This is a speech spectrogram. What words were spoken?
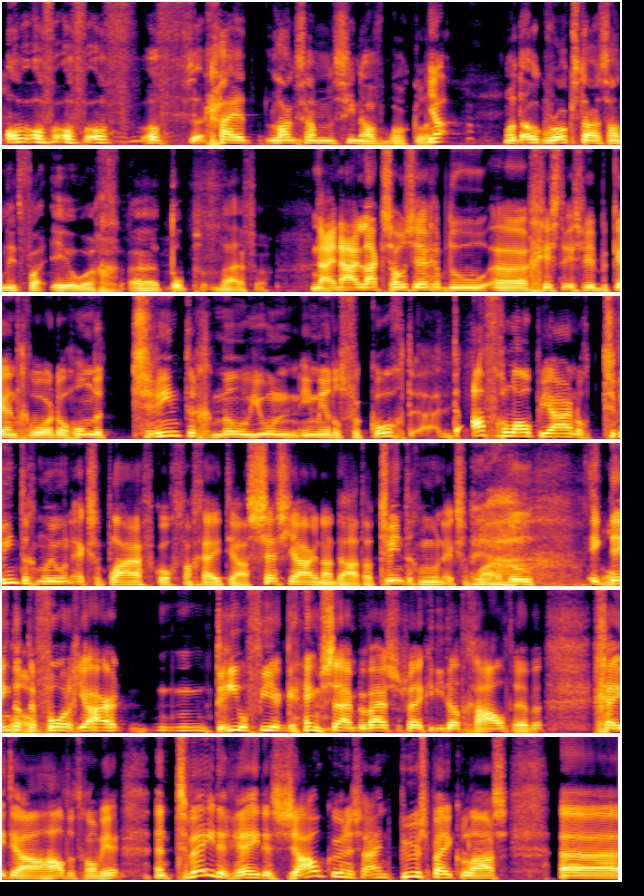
Of, of, of, of, of ga je het langzaam zien afbrokkelen? Ja. Want ook Rockstar zal niet voor eeuwig eh, top blijven. Nee, nou, laat ik zo zeggen. Ik bedoel, eh, gisteren is weer bekend geworden. 120 miljoen inmiddels verkocht. De afgelopen jaar nog 20 miljoen exemplaren verkocht van GTA. Zes jaar na data, 20 miljoen exemplaren. Bedoel, ik denk dat er vorig jaar mm, drie of vier games zijn, bij wijze van spreken, die dat gehaald hebben. GTA haalt het gewoon weer. Een tweede reden zou kunnen zijn, puur speculaas, eh,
